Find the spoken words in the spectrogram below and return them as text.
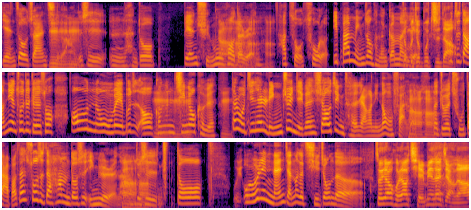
演奏专辑了，嗯嗯就是嗯很多。编曲幕后的人，他走错了，一般民众可能根本根本就不知道，不知道念错就觉得说，哦，我们也不知哦，可能情有可原。但是我今天林俊杰跟萧敬腾两个你弄反了，那就会出大包。但说实在，他们都是音乐人啊，就是都我我有点难讲那个其中的。这要回到前面再讲的啊，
